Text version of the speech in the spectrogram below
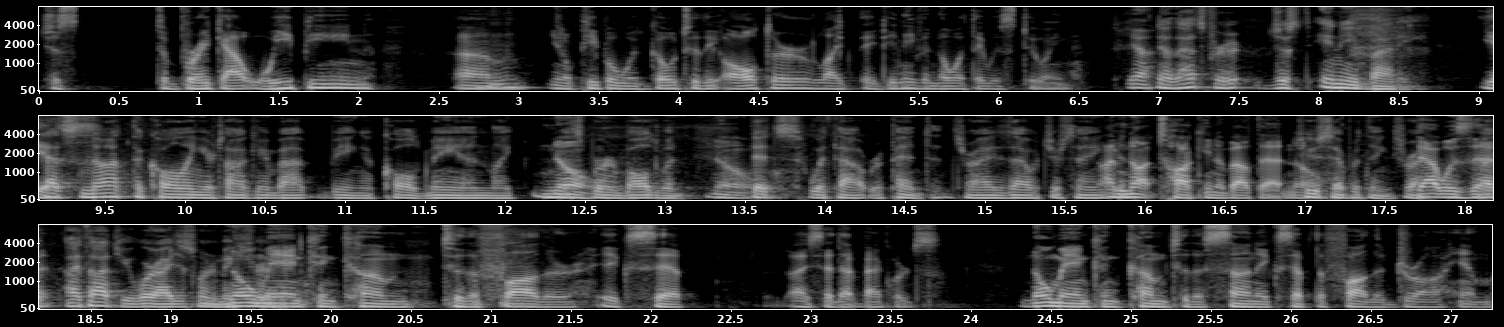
just to break out weeping. Um, You know, people would go to the altar like they didn't even know what they was doing. Yeah. Now that's for just anybody. Yes. That's not the calling you're talking about being a cold man like No. And Baldwin. No. That's without repentance, right? Is that what you're saying? I'm not talking about that. No, Two separate things, right? That was that. I, I thought you were. I just want to make no sure. No man can come to the Father except I said that backwards. No man can come to the Son except the Father draw him.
